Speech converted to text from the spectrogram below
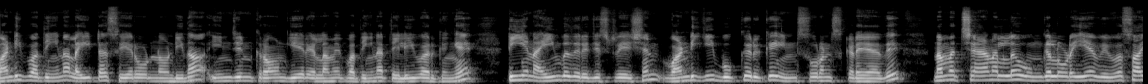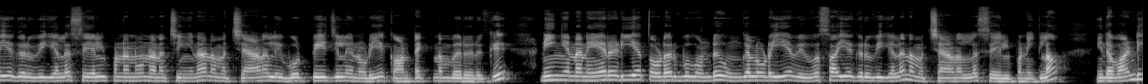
வண்டி பார்த்தீங்கன்னா லைட்டாக சேர் ஓடின வண்டி தான் இன்ஜின் க்ரௌண்ட் கியர் எல்லாமே பார்த்தீங்கன்னா தெளிவாக இருக்குங்க. டிஎன் ஐ ஐம்பது ரெஜிஸ்ட்ரேஷன் வண்டிக்கு புக் இருக்குது இன்சூரன்ஸ் கிடையாது. நம்ம சேனலில் உங்களுடைய விவசாய கருவிகளை சேல் பண்ணணும்னு நினச்சிங்கன்னா நம்ம சேனல் இபோட் பேஜில் என்னுடைய காண்டாக்ட் நம்பர் இருக்குது நீங்கள் என்ன நேரடியாக தொடர்பு கொண்டு உங்களுடைய விவசாய கருவிகளை நம்ம சேனலில் சேல் பண்ணிக்கலாம். இந்த வண்டி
